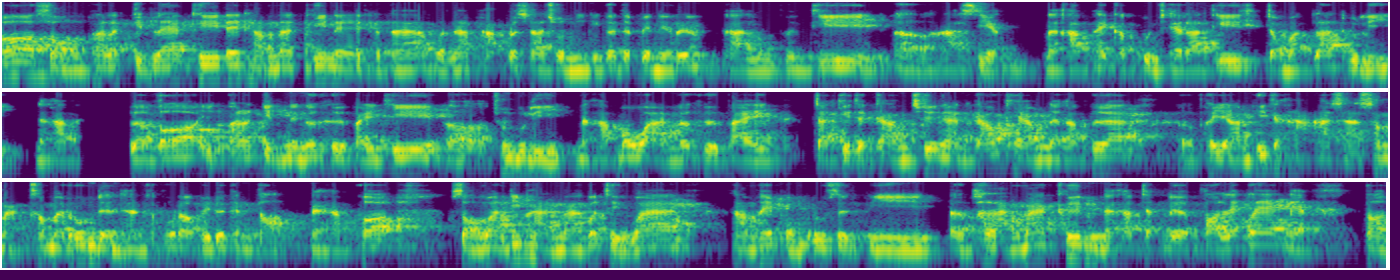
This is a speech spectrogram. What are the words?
ก็สองภารกิจแรกที่ได้ทำหน้าที่ในฐานะหัวหน้าพักประชาชนจริงๆก็จะเป็นในเรื่องของการลงพื้นที่หาเสียงนะครับ ให้กับคุณชัยรัตน์ที่จังหวัดราชบุรีนะครับ แล้วก็อีกภารกิจหนึ่งก็คือไปที่ชลบุรีนะครับ เมื่อวานก็คือไปจัดกิจกรรมชื่องานก้าวแคมป์นะครับ เพื่อเอ่อพยายามที่จะหาอาสาสมัครเข้ามาร่วมเดินทางกับพวกเราไปด้วยกันต่อนะครับ ก็สองวันที่ผ่านมาก็ถือว่า ทำให้ผมรู้สึกมีพลังมากขึ้นนะครับ จากเดิมตอนแรก ๆ เนี่ยตอน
